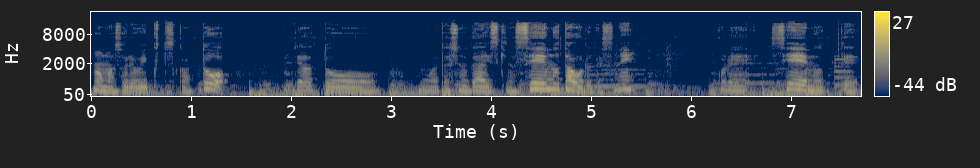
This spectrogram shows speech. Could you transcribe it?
まあまあそれをいくつかとであともう私の大好きなセームタオルですね。これセームって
